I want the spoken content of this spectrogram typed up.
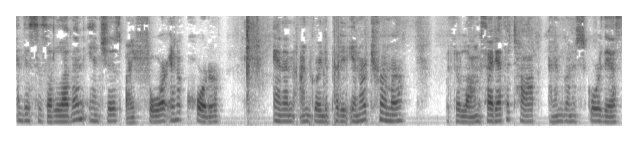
and this is 11 inches by four and a quarter and then I'm going to put it in our trimmer with the long side at the top, and I'm going to score this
